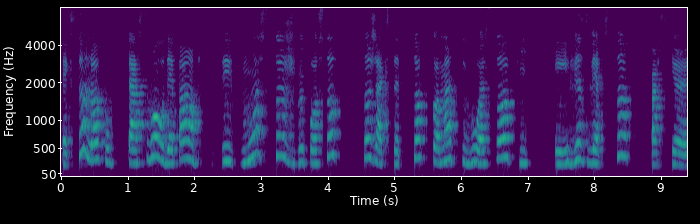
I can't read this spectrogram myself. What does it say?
Fait que ça, là, il faut que tu t'assoies au départ et tu te dises, moi, ça, je veux pas ça, ça, j'accepte ça, comment tu vois ça, puis et vice-versa parce que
